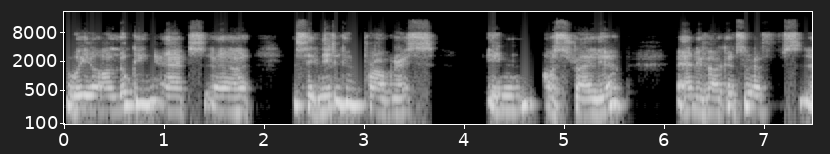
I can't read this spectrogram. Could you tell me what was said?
we are looking at uh, significant progress in Australia. And if I can sort of uh,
